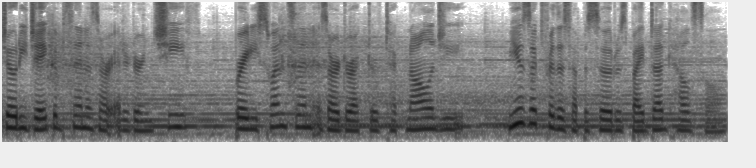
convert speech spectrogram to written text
Jodi Jacobson is our editor in chief. Brady Swenson is our director of technology. Music for this episode was by Doug Helsel.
